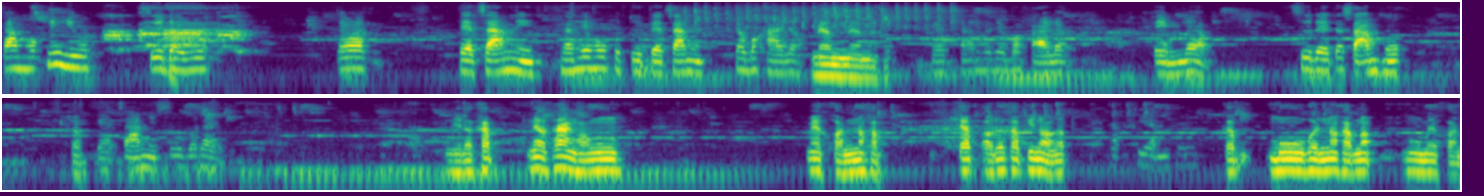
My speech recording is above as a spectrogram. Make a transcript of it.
สามหกนี่อยู่ซื้อได้อยู่แต่ว่าแปดสามนี่ถ้าให้หกประตูแปดสามนี่เจ้าบ่ขายแล้วแม่นแม่นนะครับแปดสามเขาเจ้าบ่ขายแล้ว เต็มแล้ว ซื้อได้แต่สามหกครับแปดสามนี่ซื้อบ่ได้นี่แหละครับ แนวทางของแม่ขวัญเนาะครับ แคปเอาเด้วยครับพี่น้องครับ กับมูเพิ่นเนาะครับเนาะมูแม่ขวัญ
